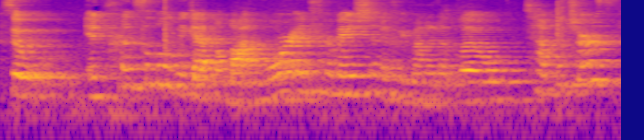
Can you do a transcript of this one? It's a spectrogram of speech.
So in principle, we get a lot more information if we run it at low temperatures,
